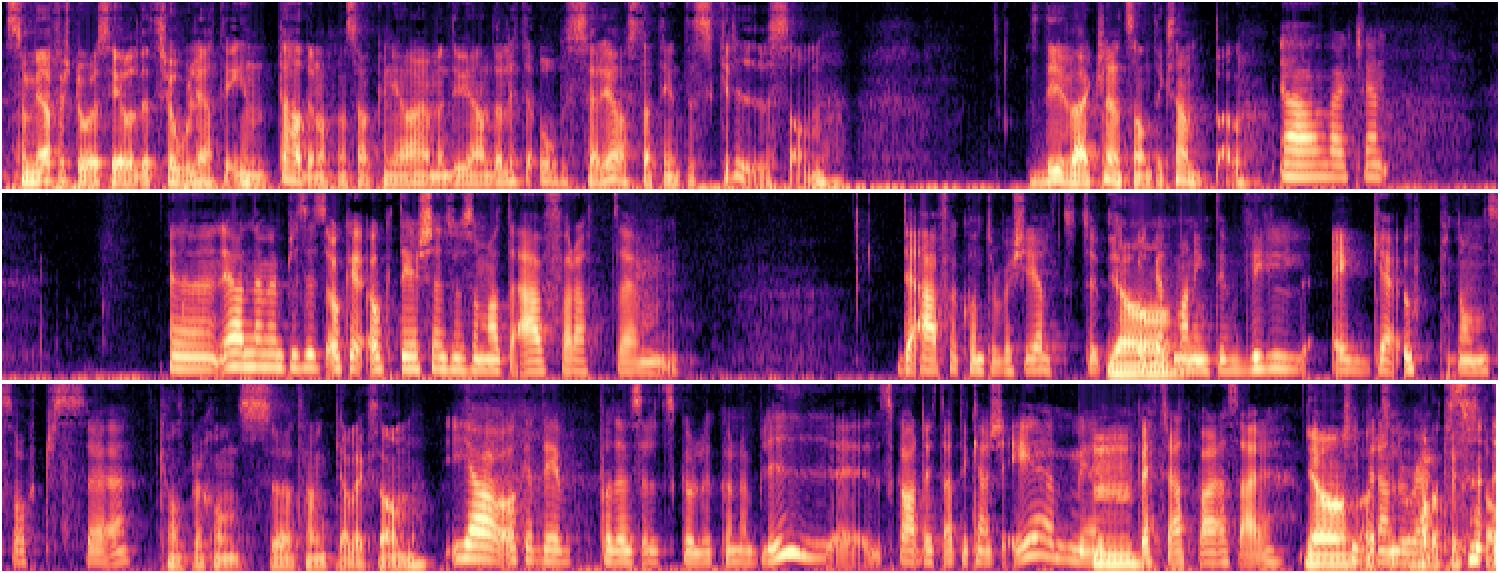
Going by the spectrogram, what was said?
som jag förstår så är väl det troliga att det inte hade något med saken att göra men det är ju ändå lite oseriöst att det inte skrivs om. Så det är ju verkligen ett sådant exempel. Ja, verkligen. Eh, ja, nej men precis. Och, och det känns ju som att det är för att ehm, det är för kontroversiellt typ. Ja. Och att man inte vill ägga upp någon sorts, eh, Konspirationstankar liksom. ja, och att det potentiellt skulle kunna bli eh, skadligt. Att det kanske är mer Mm. bättre att bara så här, Ja, Keep it under hålla wraps. tyst om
